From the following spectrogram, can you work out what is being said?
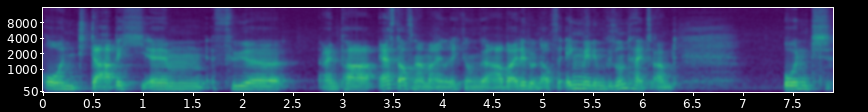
und da habe ich ähm, für ein paar Erstaufnahmeeinrichtungen gearbeitet und auch eng mit dem Gesundheitsamt. Und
